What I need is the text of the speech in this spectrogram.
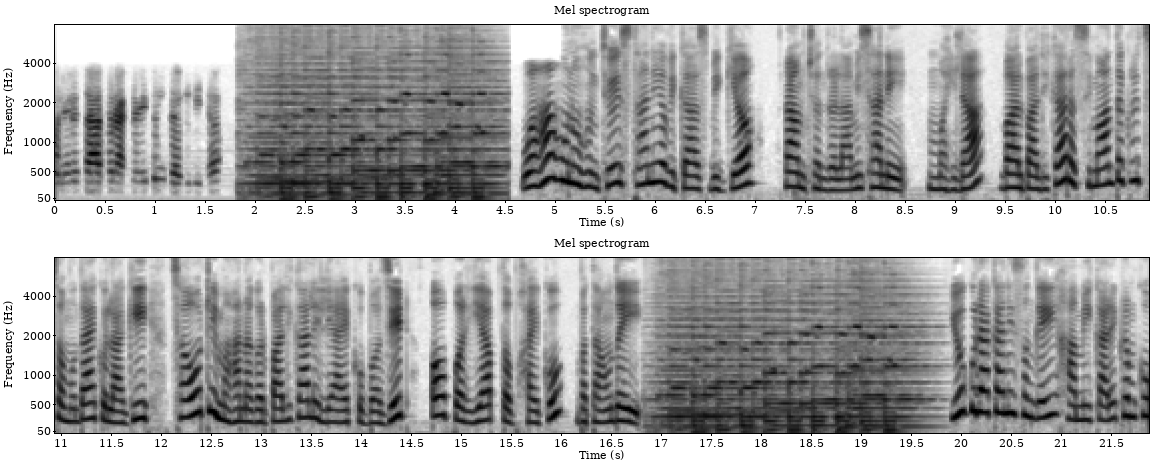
भनेर चासो राख्न एकदम जरुरी छ। उहाँ हुनुहुन्थ्यो स्थानीय विकास विज्ञ रामचन्द्र लामिछाने। महिला बालबालिका र सीमान्तकृत समुदायको लागि छवटै महानगरपालिकाले ल्याएको बजेट अपर्याप्त भएको बताउँदै। यो कुराकानीसँगै हामी कार्यक्रमको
